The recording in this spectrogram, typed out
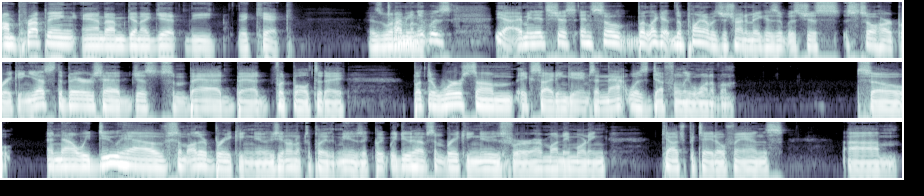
I'm prepping and I'm gonna get the the kick. Is what I I'm mean, gonna- it was, yeah. I mean, it's just, and so, but like the point I was just trying to make is it was just so heartbreaking. Yes, the Bears had just some bad, bad football today, but there were some exciting games, and that was definitely one of them. So, and now we do have some other breaking news. You don't have to play the music, but we do have some breaking news for our Monday morning couch potato fans. um,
